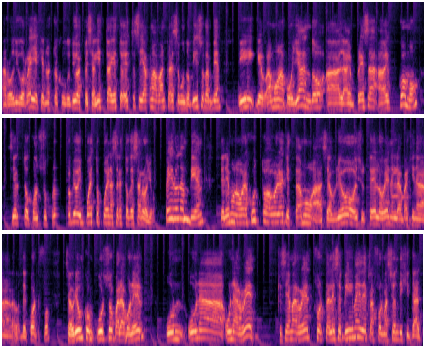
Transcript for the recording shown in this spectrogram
Rodrigo Reyes, que es nuestro ejecutivo especialista, esto, esto se llama banca de segundo piso también, y que vamos apoyando a la empresa a ver cómo, ¿cierto?, con sus propios impuestos pueden hacer estos desarrollos. Pero también tenemos ahora, justo ahora que estamos, ah, se abrió, y si ustedes lo ven en la página de Corfo, se abrió un concurso para poner un, una, una red que se llama Red Fortalece Pyme de Transformación Digital.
